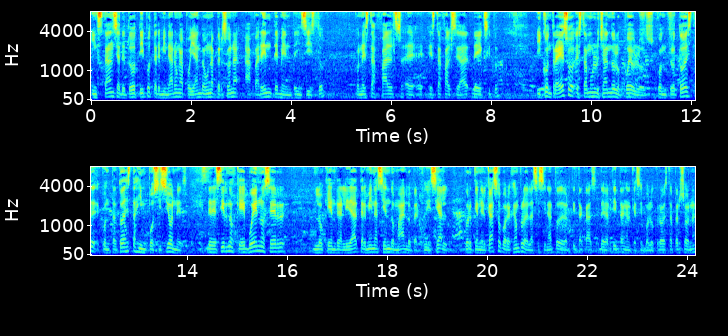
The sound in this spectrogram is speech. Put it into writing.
instancias de todo tipo terminaron apoyando a una persona aparentemente, insisto, con esta, falsa, eh, esta falsedad de éxito. Y contra eso estamos luchando los pueblos, contra, todo este, contra todas estas imposiciones de decirnos que es bueno ser lo que en realidad termina siendo malo, perjudicial. Porque en el caso, por ejemplo, del asesinato de Bertita, de Bertita en el que se involucró esta persona,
